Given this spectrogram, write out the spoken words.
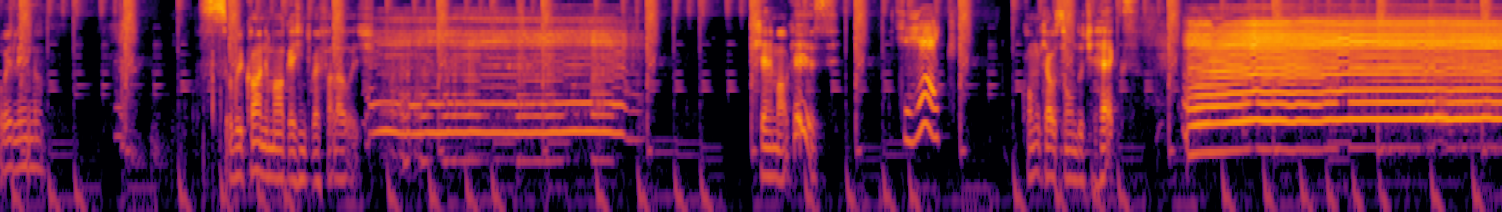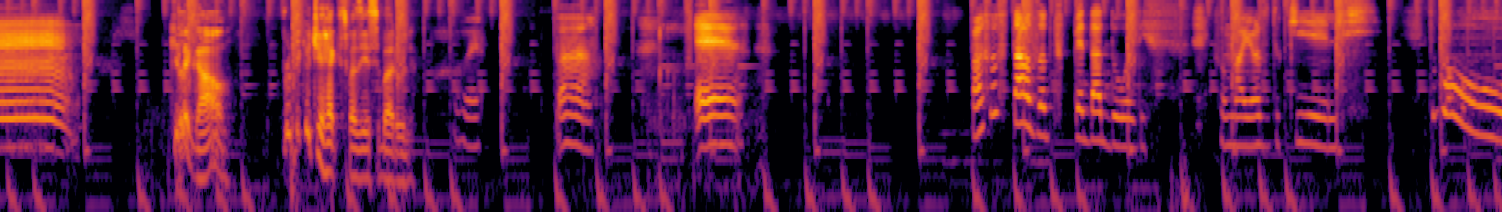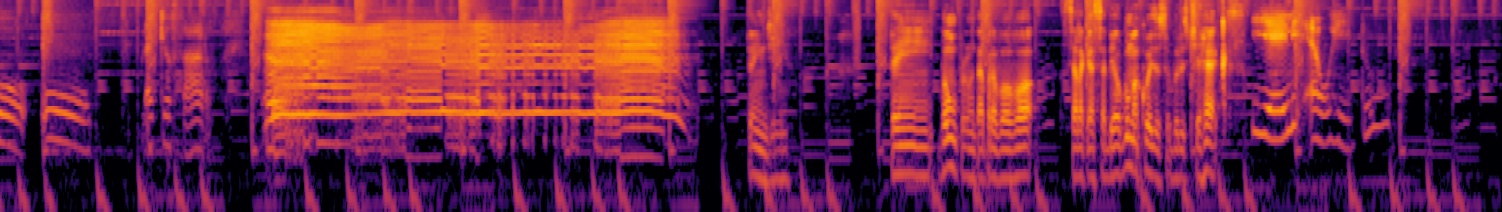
Oi, lindo. Sobre qual animal que a gente vai falar hoje? Que animal que é esse? T-Rex. Como que é o som do T-Rex? Que legal. Por que, que o T-Rex fazia esse barulho? Ué, Pra. É. Pra assustar os outros predadores. Que são maiores do que eles. Tipo o. O. Brachiosauro. Entendi. Tem. Vamos perguntar pra vovó se ela quer saber alguma coisa sobre os T-Rex? E ele é o rei do.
